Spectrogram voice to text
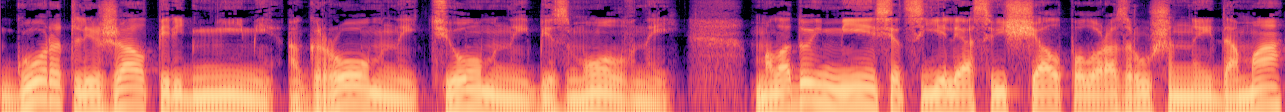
Город лежал перед ними, огромный, темный, безмолвный. Молодой месяц еле освещал полуразрушенные дома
